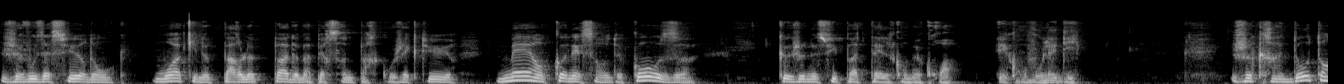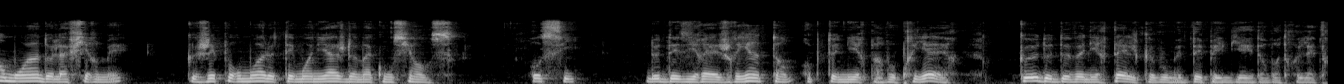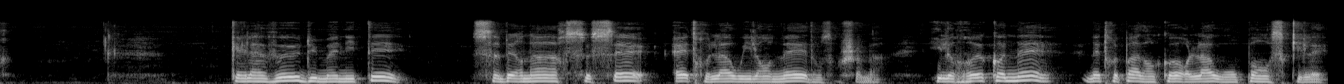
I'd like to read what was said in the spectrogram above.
Je vous assure donc moi qui ne parle pas de ma personne par conjecture, mais en connaissance de cause, que je ne suis pas tel qu'on me croit et qu'on vous l'a dit. Je crains d'autant moins de l'affirmer que j'ai pour moi le témoignage de ma conscience. Aussi, ne désirais-je rien tant obtenir par vos prières que de devenir tel que vous me dépeignez dans votre lettre. Quel aveu d'humanité Saint Bernard se sait être là où il en est dans son chemin. Il reconnaît n'être pas encore là où on pense qu'il est,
